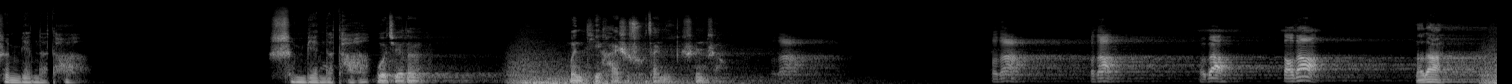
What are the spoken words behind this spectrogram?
身边的他，身边的他，我觉得问题还是出在你身上。老大，老大，老大，老大，老大。九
